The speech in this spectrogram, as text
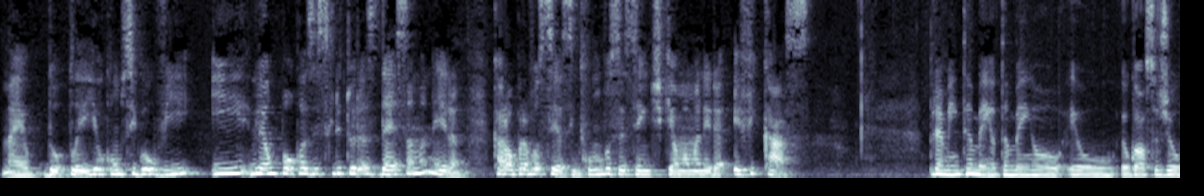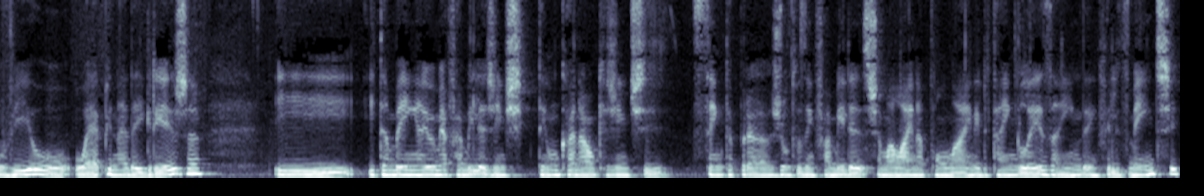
né? Eu dou play e eu consigo ouvir e ler um pouco as escrituras dessa maneira. Carol, para você, assim, como você sente que é uma maneira eficaz? Para mim também, eu também eu, eu, eu gosto de ouvir o, o app né, da igreja e, e também eu e minha família, a gente tem um canal que a gente senta para juntos em família, se chama Line Up Online, ele tá em inglês ainda, infelizmente,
